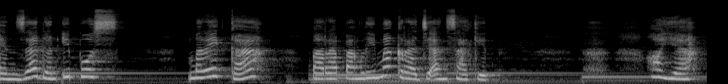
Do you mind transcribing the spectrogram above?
Enza, dan Ipus. Mereka para panglima kerajaan sakit. Oh ya,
